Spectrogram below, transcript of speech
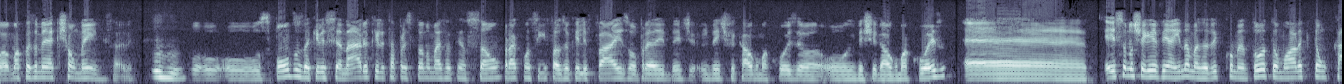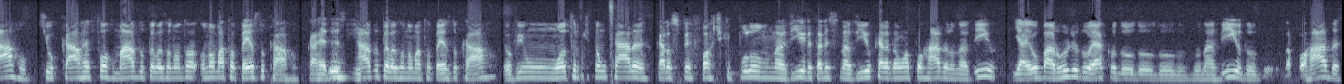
o- uma coisa meio action man, sabe? Uhum. o- o- os pontos daquele cenário que ele tá prestando mais atenção pra conseguir fazer o que ele faz ou identi- identificar alguma coisa ou, ou investigar alguma coisa. É... Esse eu não cheguei a ver ainda, mas que comentou, tem uma hora que tem um carro, que o carro é formado pelas ono- onomatopeias do carro. O carro é Uhum. desenhado pelas onomatopeias do carro. Eu vi um outro que tem um cara, cara super forte que pula no navio, ele tá nesse navio, o cara dá uma porrada no navio, e aí o barulho do eco do, do, do, do navio, do- do- da porrada,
